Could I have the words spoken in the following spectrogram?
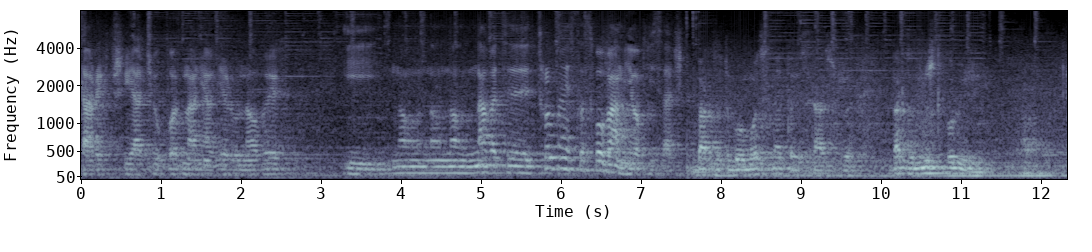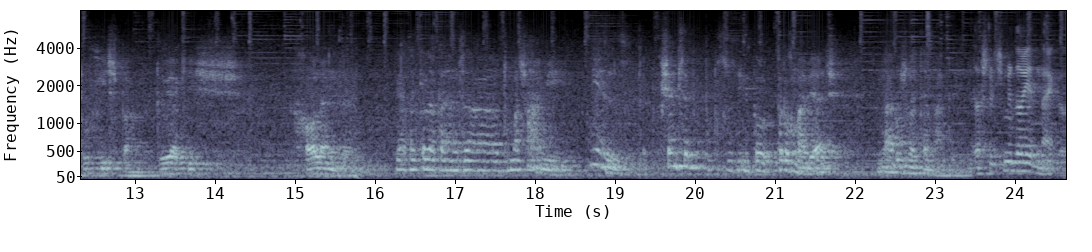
starych przyjaciół, poznania wielu nowych i no, no, no, nawet y, trudno jest to słowami opisać. Bardzo to było mocne, to jest raz, że bardzo mnóstwo ludzi. Tu Hiszpan, tu jakiś Holender. Ja takie latałem za tłumaczami. Nie, tak chciałem sobie po prostu z nimi po- porozmawiać na różne tematy. Doszliśmy do jednego.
